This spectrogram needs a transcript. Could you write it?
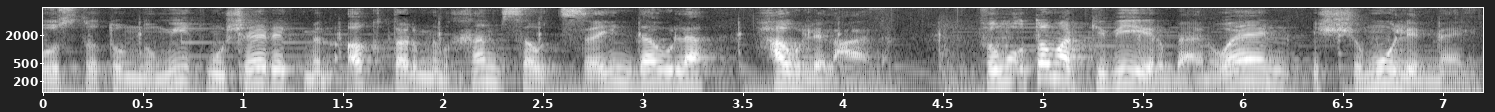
وسط 800 مشارك من أكثر من 95 دولة حول العالم في مؤتمر كبير بعنوان الشمول المالي.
